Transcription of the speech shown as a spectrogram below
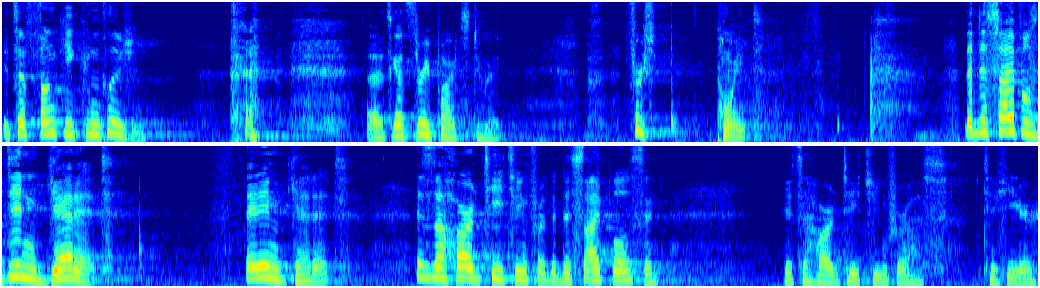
it's a funky conclusion. Uh, it's got three parts to it. First point the disciples didn't get it. They didn't get it. This is a hard teaching for the disciples, and it's a hard teaching for us to hear.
